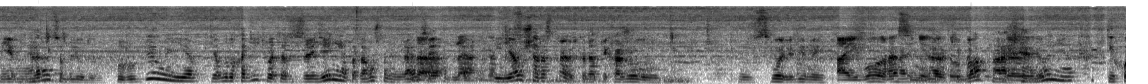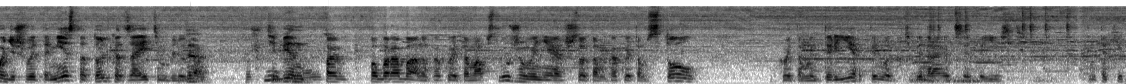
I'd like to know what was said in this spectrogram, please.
мне не нравится блюдо, я его ем. Я буду ходить в это заведение, потому что мне нравится Да, это блюдо. да, да. И я очень расстраиваюсь, когда прихожу свой любимый А его раз и нет да, этого кебаб, а Да. его нет. Ты ходишь в это место только за этим блюдом. Да. Тебе по, по барабану какое там обслуживание, что там, какой там стол, какой там интерьер, ты вот тебе нравится это есть. Ну, таких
